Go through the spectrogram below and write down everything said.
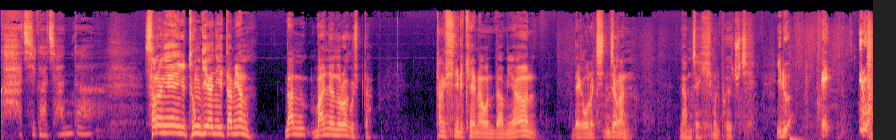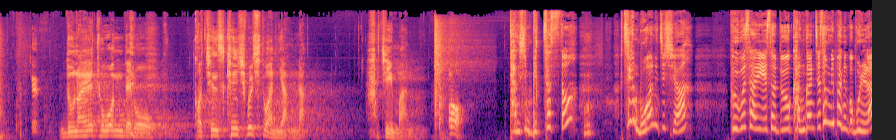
가지가지 한다. 사랑의 유통기한이 있다면 난 만년으로 하고 싶다. 당신이 이렇게 나온다면 내가 오늘 진정한 남자의 힘을 보여주지. 이리 와. 누나의 조언대로 거친 스킨십을 시도한 양락. 하지만 어. 당신 미쳤어? 지금 뭐 하는 짓이야? 부부 사이에서도 강간죄 성립하는 거 몰라?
